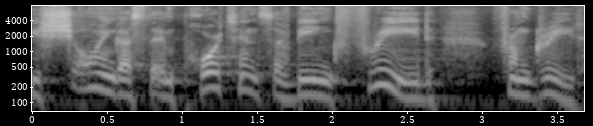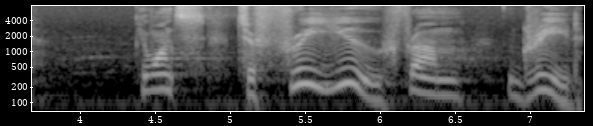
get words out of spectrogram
he's showing us the importance of being freed from greed. He wants to free you from greed.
